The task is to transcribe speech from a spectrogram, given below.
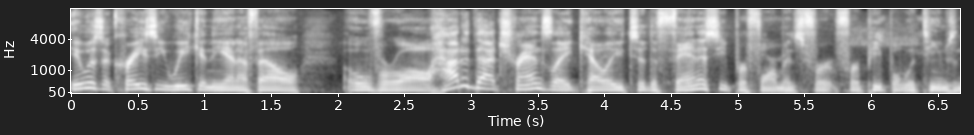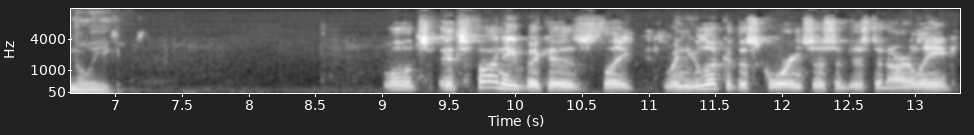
it was a crazy week in the NFL overall. How did that translate, Kelly, to the fantasy performance for, for people with teams in the league? Well, it's it's funny because like when you look at the scoring system just in our league,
